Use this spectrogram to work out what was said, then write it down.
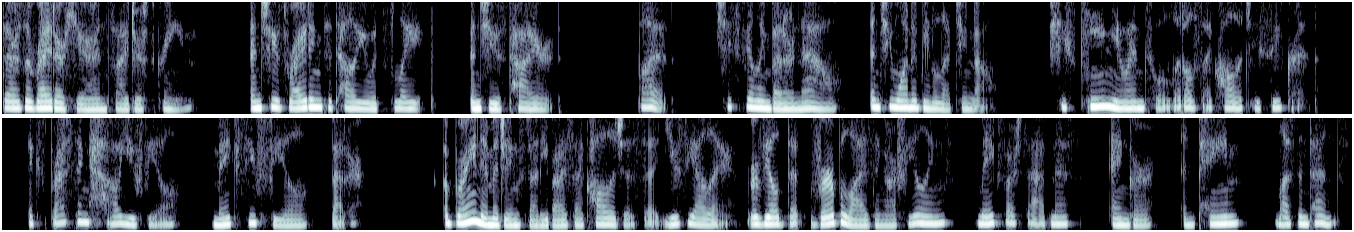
There's a writer here inside your screen, and she's writing to tell you it's late and she's tired. But she's feeling better now, and she wanted me to let you know. She's keying you into a little psychology secret. Expressing how you feel makes you feel better. A brain imaging study by psychologists at UCLA revealed that verbalizing our feelings makes our sadness, anger, and pain less intense.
